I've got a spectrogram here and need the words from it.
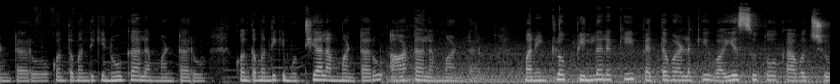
అంటారు కొంతమందికి నూకాలమ్మ అంటారు కొంతమందికి ముత్యాలమ్మ అంటారు ఆటాలమ్మ అంటారు. మన ఇంట్లో పిల్లలకి పెద్దవాళ్ళకి వయస్సుతో కావచ్చు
